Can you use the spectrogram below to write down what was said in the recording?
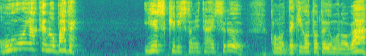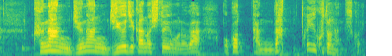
公の場でイエス・キリストに対するこの出来事というものが苦難受難十字架の死というものが起こったんだということなんですこれ。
